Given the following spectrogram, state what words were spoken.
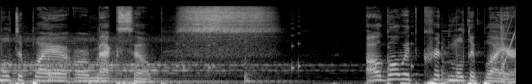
multiplier or max health. I'll go with crit multiplier.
